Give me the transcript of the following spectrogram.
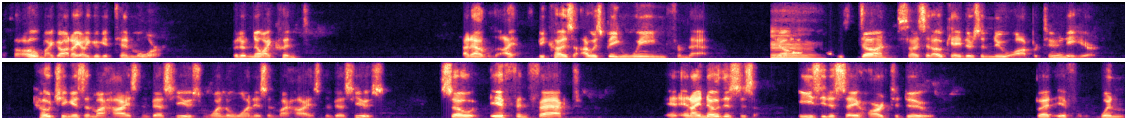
I thought, oh my god, I got to go get ten more. But uh, no, I couldn't. I, don't- I because I was being weaned from that you know, Mm. I was done. So I said, okay, there's a new opportunity here. Coaching isn't my highest and best use. One to one isn't my highest and best use. So if in fact, and, and I know this is easy to say, hard to do, but if when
